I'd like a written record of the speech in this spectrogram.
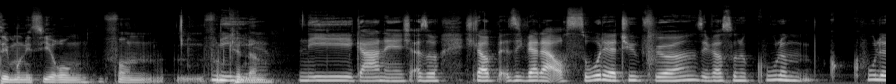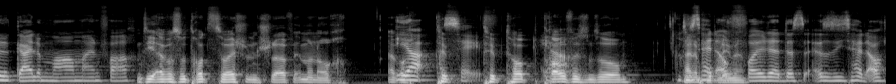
Dämonisierung von, von nee. Kindern. Nee, gar nicht. Also ich glaube, sie wäre da auch so der Typ für. Sie wäre so eine coole, coole, geile Mom einfach. Die einfach so trotz zwei Stunden Schlaf immer noch einfach Ja, tip, safe. tip top Ja. drauf ist und so. Die Keine ist halt Probleme. auch voll der, das, also sie ist halt auch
